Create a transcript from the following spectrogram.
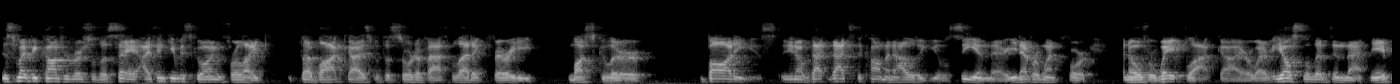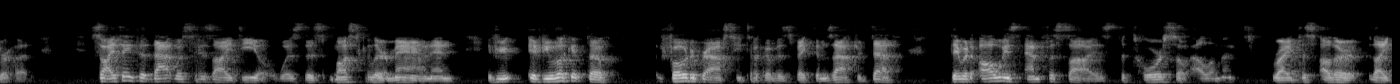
this might be controversial to say. I think he was going for like the black guys with the sort of athletic, very muscular bodies. You know, that that's the commonality you'll see in there. He never went for an overweight black guy or whatever. He also lived in that neighborhood. So I think that that was his ideal was this muscular man. And if you if you look at the photographs he took of his victims after death, they would always emphasize the torso element, right? This other like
